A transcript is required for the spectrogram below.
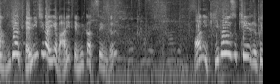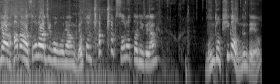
와, 이게 데미지가 이게 말이 됩니까, 선생님들? 아니, 기본 스킬 그냥 하나 써가지고 그냥 몇번 촥촥 썰었더니 그냥 문도 피가 없는데요?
